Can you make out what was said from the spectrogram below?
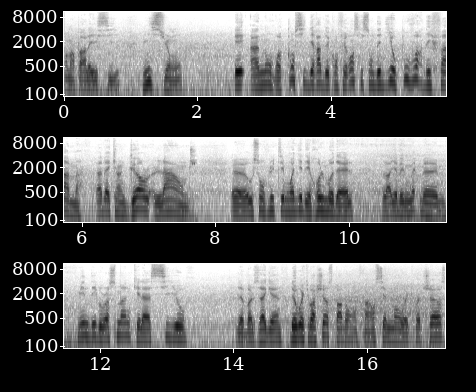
on en parlait ici, mission, et un nombre considérable de conférences qui sont dédiées au pouvoir des femmes, avec un Girl Lounge, euh, où sont venus témoigner des rôles modèles. Alors il y avait euh, Mindy Grossman qui est la CEO de Volkswagen, de Weight Watchers, pardon, enfin anciennement Weight Watchers.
